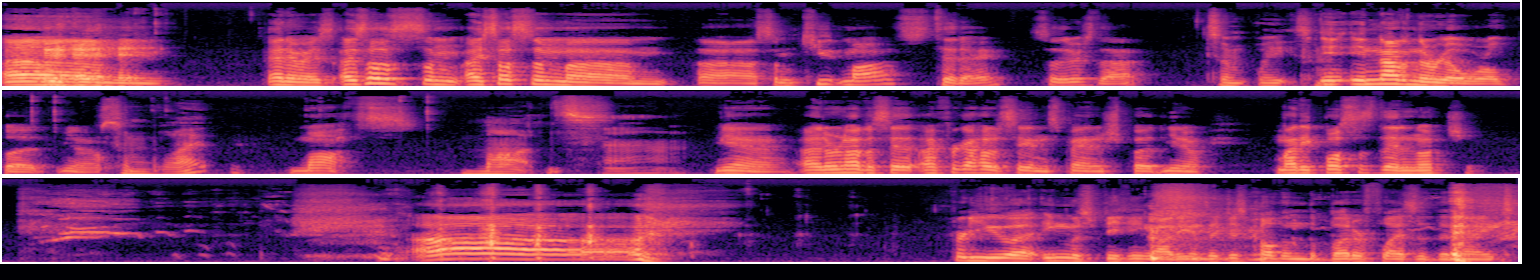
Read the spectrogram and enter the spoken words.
Um, anyways, I saw some I saw some um uh some cute moths today, so there's that. Some wait, some, In, in not in the real world, but you know, some what? moths. Moths. Ah. Yeah, I don't know how to say. I forgot how to say it in Spanish, but you know, mariposas del noche. Oh, for you uh, English speaking audience, I just call them the butterflies of the night.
